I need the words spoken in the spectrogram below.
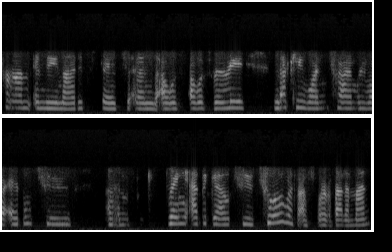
time in the United States, and I was I was very lucky. One time, we were able to um, bring Abigail to tour with us for about a month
